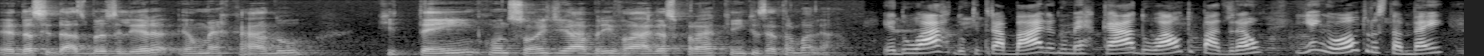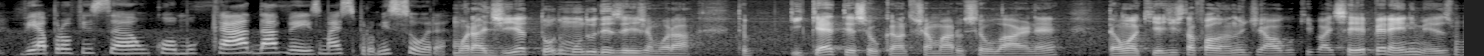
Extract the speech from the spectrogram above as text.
é, das cidades brasileiras, é um mercado que tem condições de abrir vagas para quem quiser trabalhar. Eduardo, que trabalha no mercado alto padrão e em outros também, vê a profissão como cada vez mais promissora. Moradia, todo mundo deseja morar e quer ter seu canto, chamar o seu lar, né? Então aqui a gente está falando de algo que vai ser perene mesmo.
